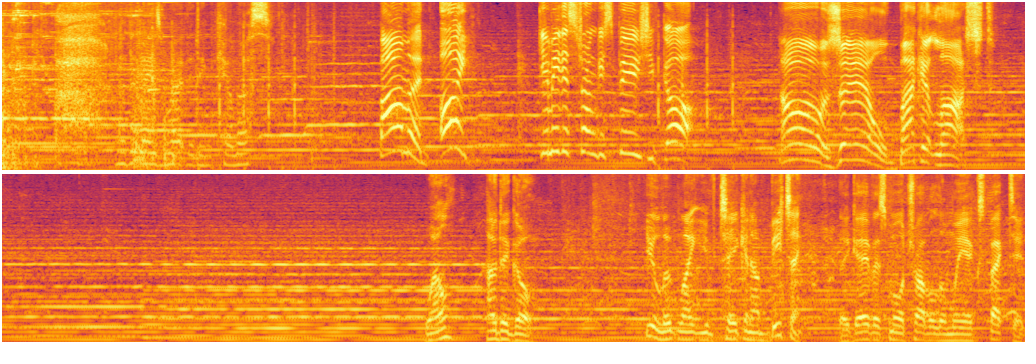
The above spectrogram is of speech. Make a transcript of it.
Another day's work that didn't kill us. Barman, oi! Give me the strongest booze you've got. Oh, Zael, back at last. Well, how'd it go? You look like you've taken a beating. They gave us more trouble than we expected.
